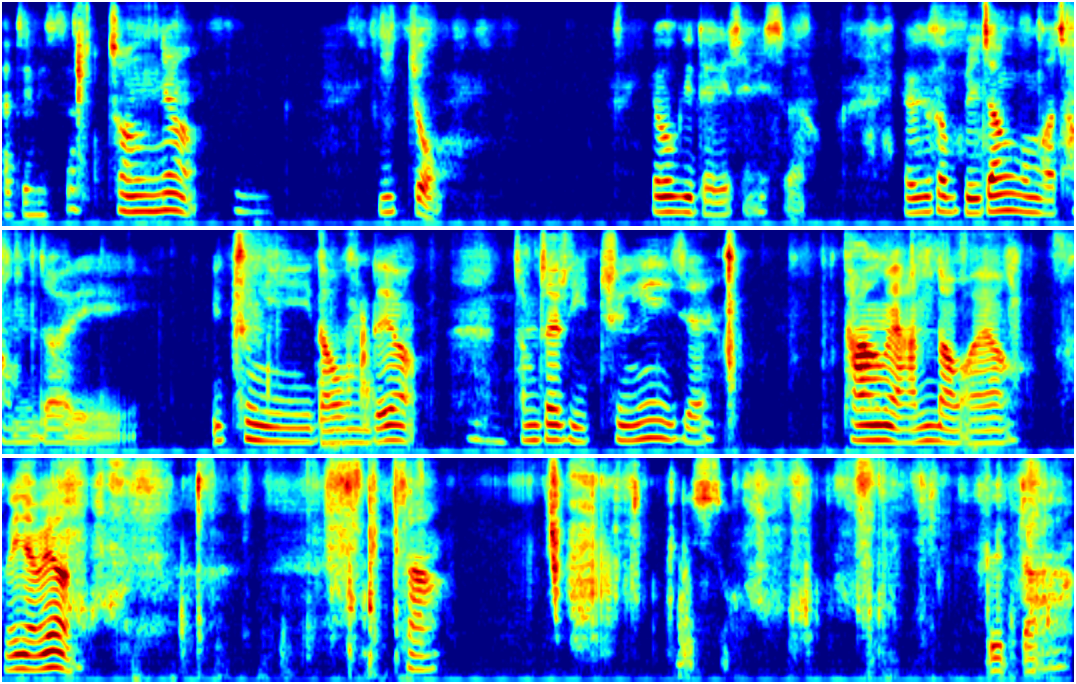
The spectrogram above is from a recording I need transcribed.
다 재밌어? 저는요, 음. 이쪽. 여기 되게 재밌어요. 여기서 물장군과 잠자리 2층이 나오는데요. 음. 잠자리 2층이 이제 다음에 안 나와요. 왜냐면, 자, 있어? 여기 있다.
